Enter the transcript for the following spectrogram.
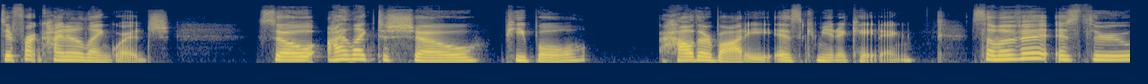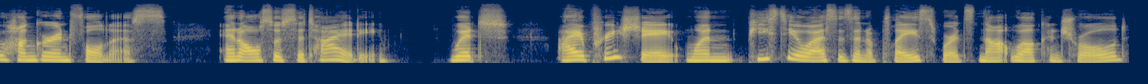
different kind of language. So I like to show people how their body is communicating. Some of it is through hunger and fullness and also satiety, which I appreciate when PCOS is in a place where it's not well controlled.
